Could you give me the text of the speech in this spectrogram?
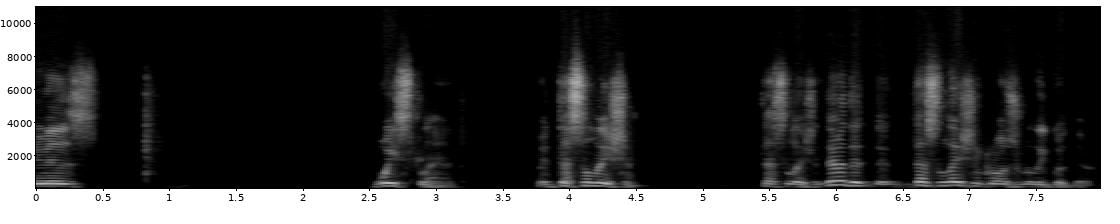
is wasteland, desolation. Desolation. There, the, the desolation grows really good there.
